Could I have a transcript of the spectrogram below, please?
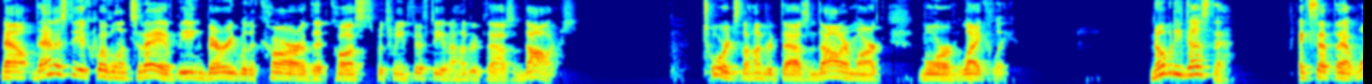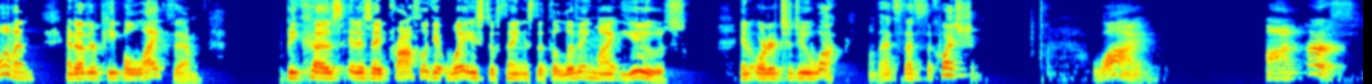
Now, that is the equivalent today of being buried with a car that costs between fifty and $100,000 towards the $100,000 mark more likely. Nobody does that except that woman and other people like them because it is a profligate waste of things that the living might use in order to do what? Well, that's that's the question. Why on earth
